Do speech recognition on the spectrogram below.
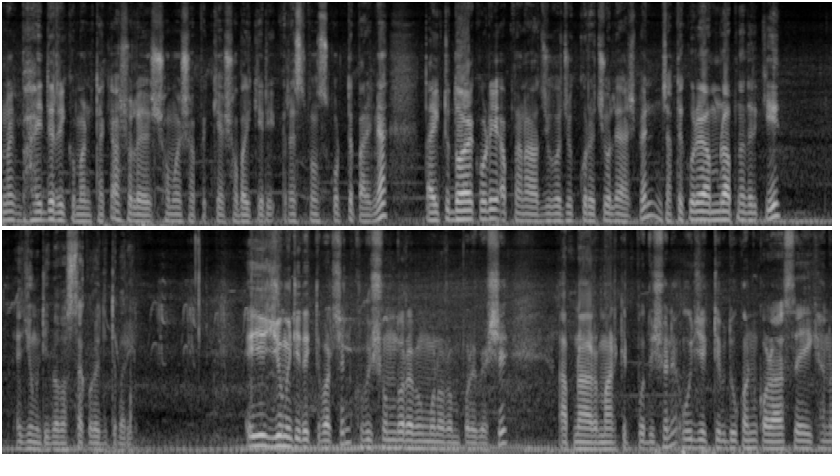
অনেক ভাইদের রিকমেন্ড থাকে। আসলে সময় সাপেক্ষে সবাইকে রেসপন্স করতে পারি না। তাই একটু দয়া করে আপনারা যোগাযোগ করে চলে আসবেন। যাতে করে আমরা আপনাদেরকে এই জমিটি ব্যবস্থা করে দিতে পারি। এই যে জমিটি দেখতে পাচ্ছেন, খুবই সুন্দর এবং মনোরম পরিবেশে। আপনার মার্কেট পজিশনে ওই যে একটি দোকান করা আছে, এখানে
